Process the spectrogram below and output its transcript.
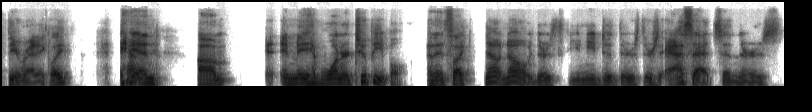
theoretically. Yeah. And um, and may have one or two people. And it's like, no, no, there's you need to there's there's assets and there's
